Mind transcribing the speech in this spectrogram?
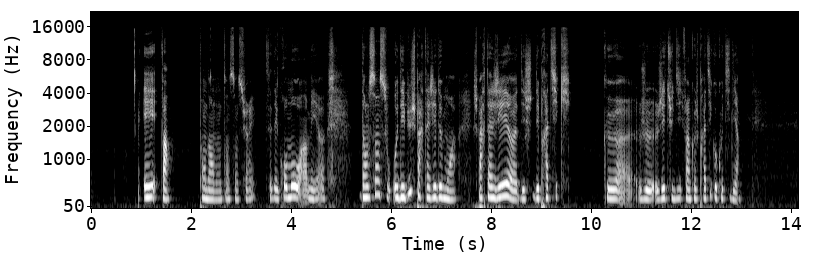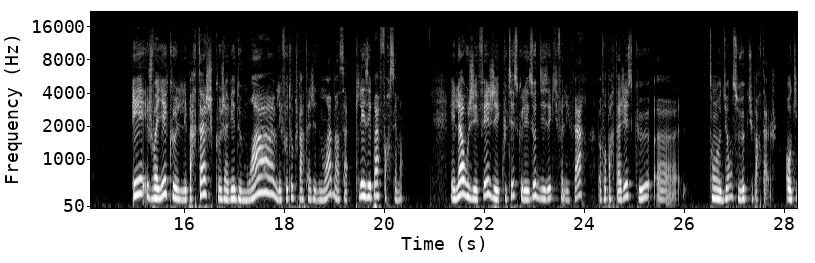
et, enfin, pendant longtemps censuré, c'est des gros mots, hein, mais euh, dans le sens où au début, je partageais de moi. Je partageais euh, des, pratiques que euh, j'étudie, que je pratique au quotidien. Et je voyais que les partages que j'avais de moi, les photos que je partageais de moi, ben ça plaisait pas forcément. Et là où j'ai fait, j'ai écouté ce que les autres disaient qu'il fallait faire. Il ben, faut partager ce que ton audience veut que tu partages. Ok.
